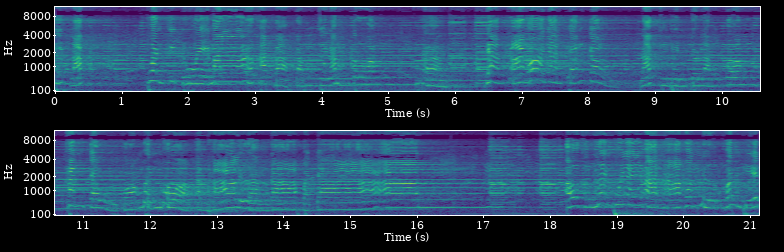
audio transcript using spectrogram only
ติดหลักควรคิดด้วยมัน ที่ดินจนหลังกองขั้นเจ้าของเพิ่นพ่อปัญหาเรื่องนาประจานเอาขึ้นเพื่อนผู้ใหญ่บานหาคนถือคนผิด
